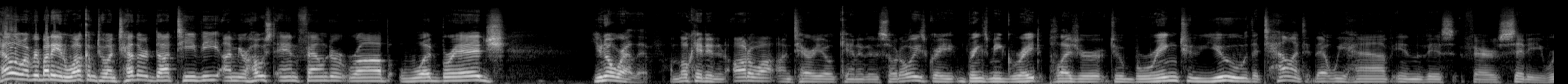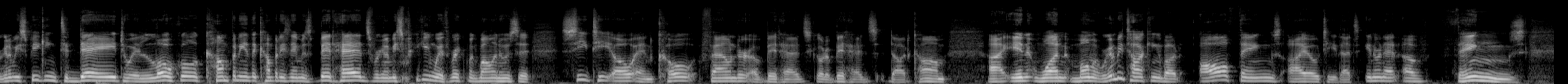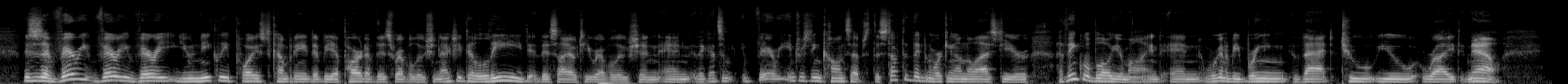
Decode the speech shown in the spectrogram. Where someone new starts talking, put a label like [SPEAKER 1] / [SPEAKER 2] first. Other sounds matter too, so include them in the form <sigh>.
[SPEAKER 1] Hello, everybody, and welcome to Untethered.tv. I'm your host and founder, Rob Woodbridge. You know where I live. I'm located in Ottawa, Ontario, Canada. So it always great brings me great pleasure to bring to you the talent that we have in this fair city. We're going to be speaking today to a local company. The company's name is BitHeads. We're going to be <laughs> speaking with Rick McMullen, who's the CTO and co-founder of BitHeads. Go to bitheads.com. Uh, in one moment, we're going to be talking about all things IoT. That's Internet of Things. This is a very, very, very uniquely poised company to be a part of this revolution, actually to lead this IoT revolution. And they got some very interesting concepts. The stuff that they've been working on the last year, I think will blow your mind. And we're going to be bringing that to you right now.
